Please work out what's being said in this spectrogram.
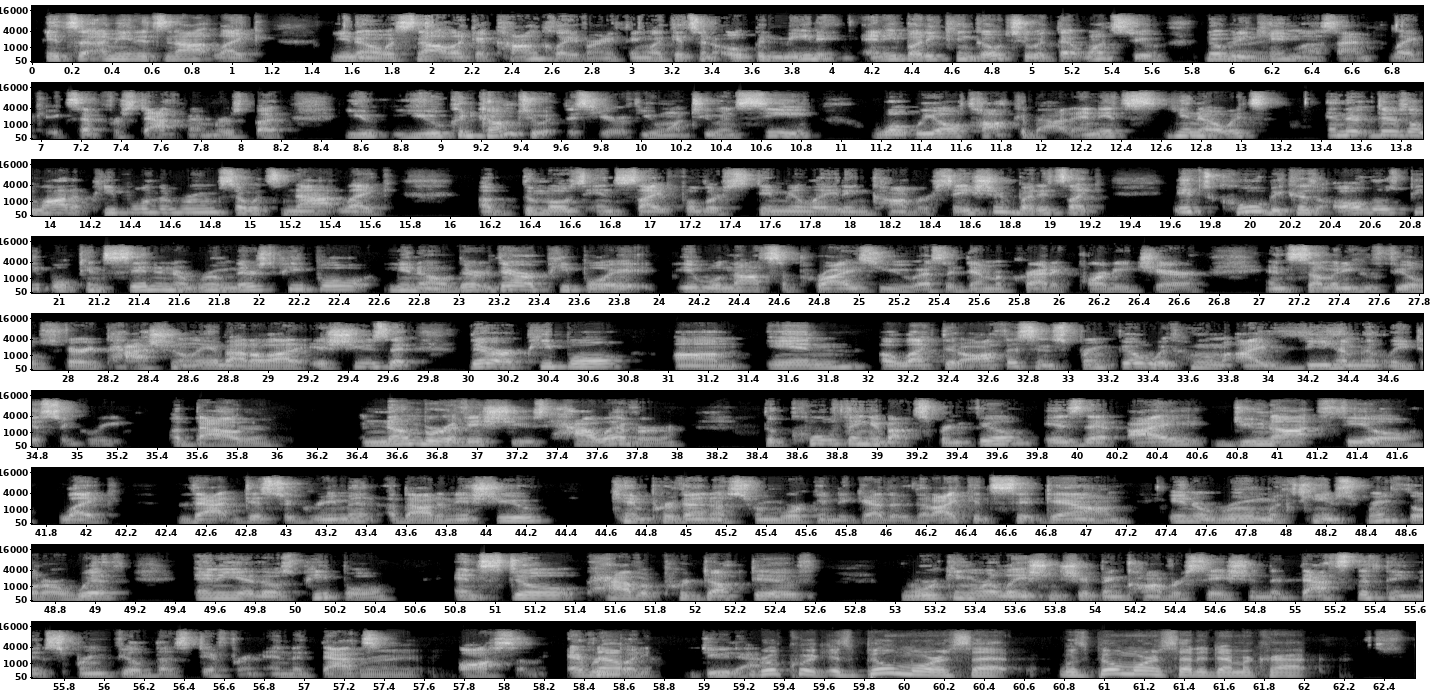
It's I mean it's not like you know it's not like a conclave or anything. Like it's an open meeting. Anybody can go to it that wants to. Nobody right. came last time like except for staff members but you you could come to it this year if you want to and see what we all talk about. And it's you know it's and there, there's a lot of people in the room so it's not like a, the most insightful or stimulating conversation but it's like it's cool because all those people can sit in a room there's people you know there, there are people it, it will not surprise you as a democratic party chair and somebody who feels very passionately about a lot of issues that there are people um, in elected office in Springfield with whom I vehemently disagree about sure. a number of issues. However, the cool thing about Springfield is that I do not feel like that disagreement about an issue can prevent us from working together. That I could sit down in a room with Team Springfield or with any of those people and still have a productive working relationship and conversation that that's the thing that springfield does different and that that's right. awesome everybody now, do that real quick is bill morrisette was bill morrisette a democrat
